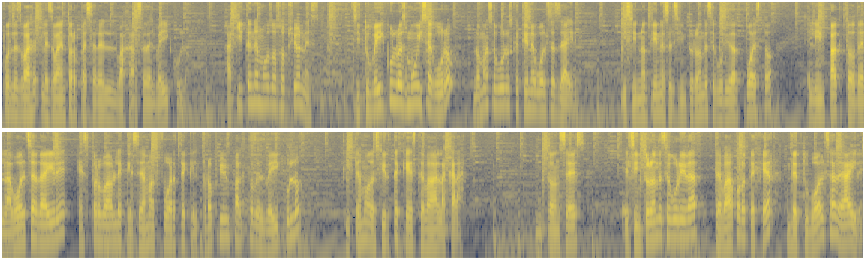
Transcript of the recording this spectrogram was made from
pues les va, les va a entorpecer el bajarse del vehículo. Aquí tenemos dos opciones. Si tu vehículo es muy seguro, lo más seguro es que tiene bolsas de aire. Y si no tienes el cinturón de seguridad puesto, el impacto de la bolsa de aire es probable que sea más fuerte que el propio impacto del vehículo y temo decirte que este va a la cara. Entonces, el cinturón de seguridad te va a proteger de tu bolsa de aire.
